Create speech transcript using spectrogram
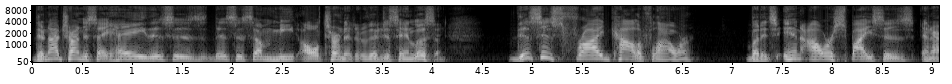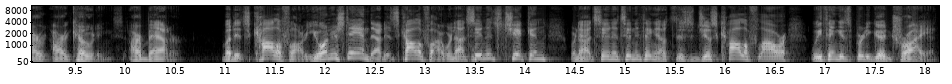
They're not trying to say, "Hey, this is this is some meat alternative." They're just saying, "Listen, this is fried cauliflower, but it's in our spices and our our coatings, our batter. But it's cauliflower. You understand that? It's cauliflower. We're not saying it's chicken. We're not saying it's anything else. This is just cauliflower. We think it's pretty good. Try it."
